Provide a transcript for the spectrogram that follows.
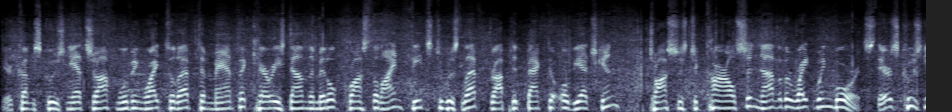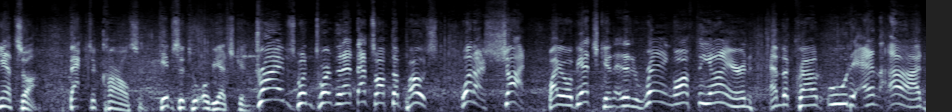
Here comes Kuznetsov, moving right to left to Mantha, carries down the middle, cross the line, feeds to his left, dropped it back to Ovechkin, tosses to Carlson, now to the right wing boards. There's Kuznetsov, back to Carlson, gives it to Ovechkin, drives one toward the net, that's off the post. What a shot by Ovechkin, and it rang off the iron, and the crowd oohed and awed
